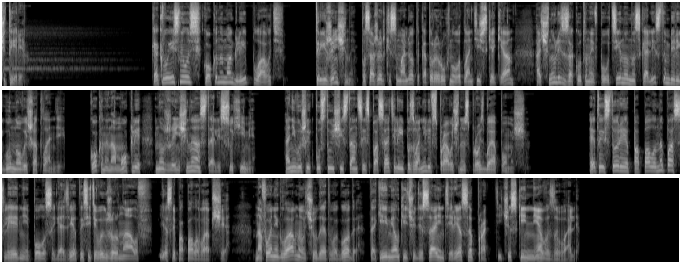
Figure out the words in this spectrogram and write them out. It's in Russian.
4. Как выяснилось, коконы могли плавать. Три женщины, пассажирки самолета, который рухнул в Атлантический океан, очнулись закутанные в паутину на скалистом берегу Новой Шотландии. Коконы намокли, но женщины остались сухими. Они вышли к пустующей станции спасателей и позвонили в справочную с просьбой о помощи. Эта история попала на последние полосы газет и сетевых журналов, если попала вообще. На фоне главного чуда этого года такие мелкие чудеса интереса практически не вызывали.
